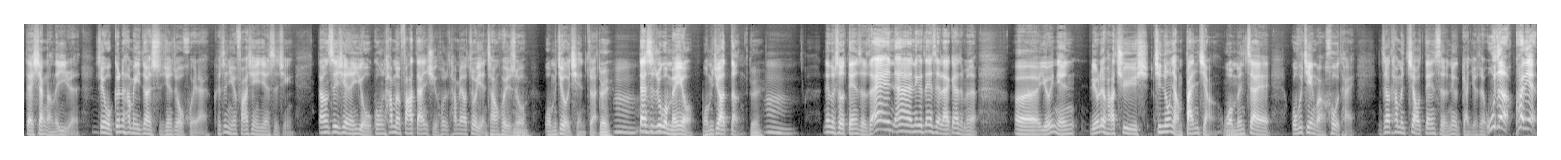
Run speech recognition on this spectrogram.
在香港的艺人，所以我跟了他们一段时间之后回来。可是你会发现一件事情，当这些人有功，他们发单曲或者他们要做演唱会的时候，我们就有钱赚。对嗯但是如果没有，我们就要等。对，嗯，那个时候 dancer 说：“哎，那那个 dancer 来干什么呢？”呃，有一年刘瑞华去金钟奖颁奖，我们在国父纪念馆后台，你知道他们叫 dancer 的那个感觉是舞者快点。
